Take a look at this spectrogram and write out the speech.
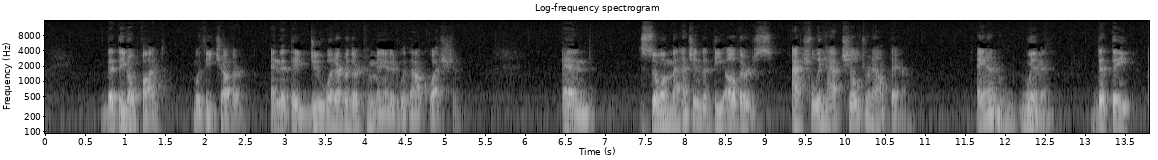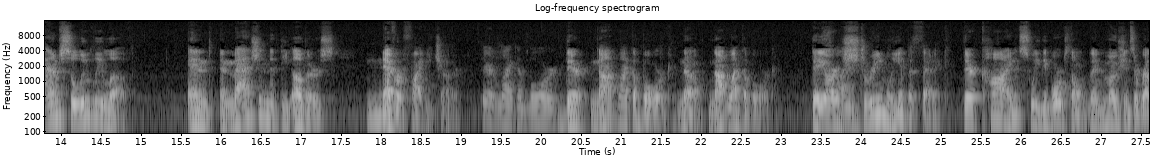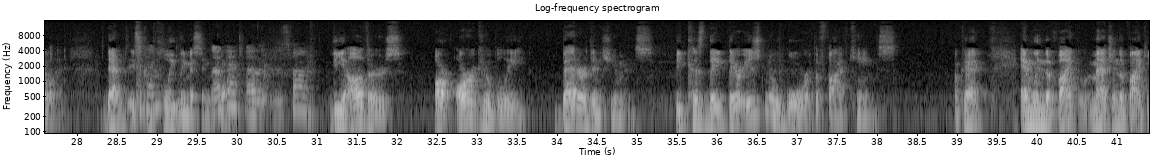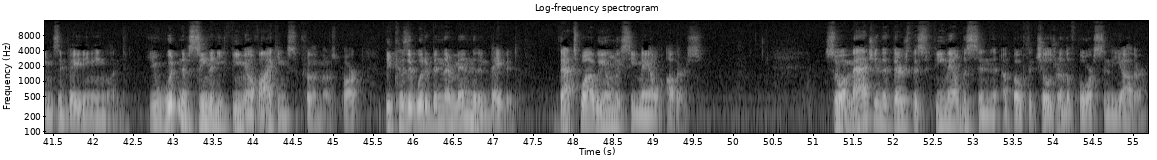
that they don't fight with each other and that they do whatever they're commanded without question. And so imagine that the others actually have children out there and women that they absolutely love. And imagine that the others never fight each other. They're like a Borg. They're not like a Borg. No, not like a Borg. They are Explain. extremely empathetic. They're kind and sweet. The Borgs don't. Their emotions irrelevant. That is Okay. completely missing the Okay, point. uh, that's fine. The others are arguably better than humans because they there is no war of the five kings. Okay, and when the Vi- imagine the Vikings invading England, you wouldn't have seen any female Vikings for the most part because it would have been their men that invaded. That's why we only see male others. So imagine that there's this female descendant of both the children of the forest and the other,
